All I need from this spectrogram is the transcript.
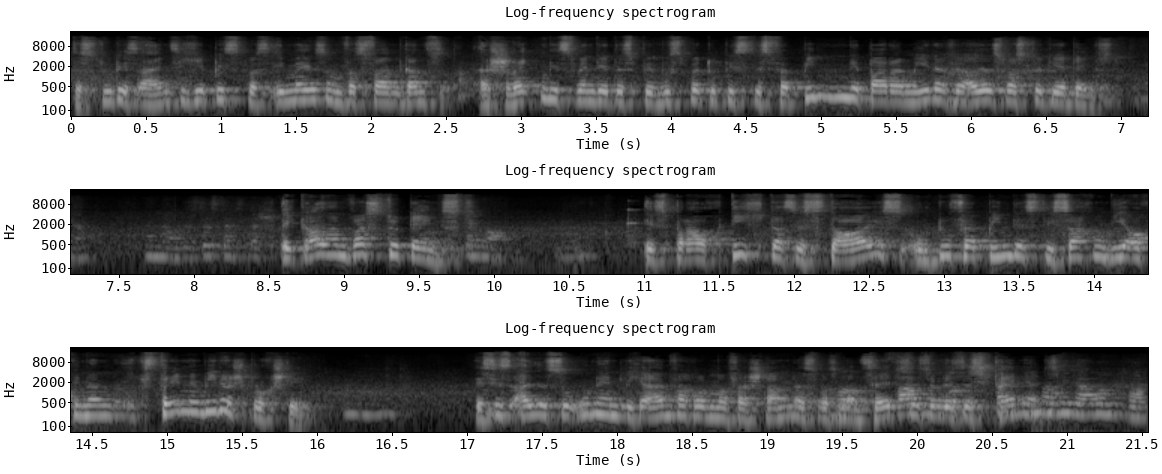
dass du das Einzige bist, was immer ist und was vor allem ganz erschreckend ist, wenn dir das bewusst wird, du bist das verbindende Parameter für alles, was du dir denkst. Ja, genau, das, das Egal an was du denkst. Genau. Es braucht dich, dass es da ist und du verbindest die Sachen, die auch in einem extremen Widerspruch stehen. Es ist alles so unendlich einfach, wenn man verstanden hat, was man selbst ist und es ist keine. Immer wieder runter.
